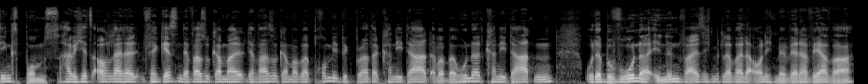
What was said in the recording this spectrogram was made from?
Dingsbums. Habe ich jetzt auch leider vergessen. Der war sogar mal, der war sogar mal bei Promi Big Brother Kandidat. Aber bei 100 Kandidaten oder BewohnerInnen weiß ich mittlerweile auch nicht mehr, wer da wer war.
